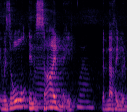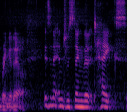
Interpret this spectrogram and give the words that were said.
It was all inside me, Wow. but nothing would bring it out. Isn't it interesting that it takes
